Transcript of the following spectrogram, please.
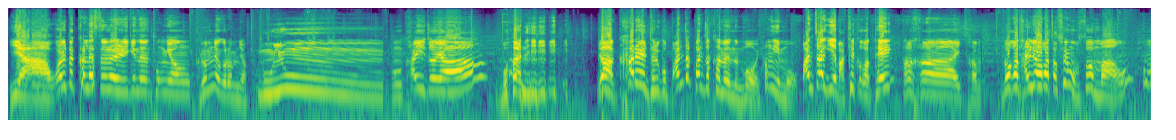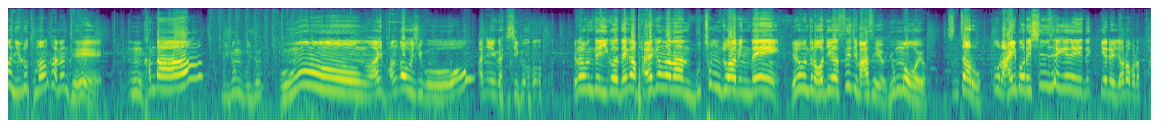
이야 월드 클래스를 이기는 통영 그럼요 그럼요 무용 어, 카이저야 뭐하니 야 칼을 들고 반짝반짝하면은 뭐 형이 뭐 반짝이에 막힐 것 같아? 하하 참. 너가 달려와봤자 소용없어 엄마. 어? 형은 일로 도망가면 돼응 간다. 부슝부슝 오 아니 반가우시고. 안녕히 가시고. 여러분들 이거 내가 발견한 무총 조합인데 여러분들 어디가 쓰지 마세요. 욕먹어요. 진짜로. 또 라이벌의 신세계를 열어버렸다.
